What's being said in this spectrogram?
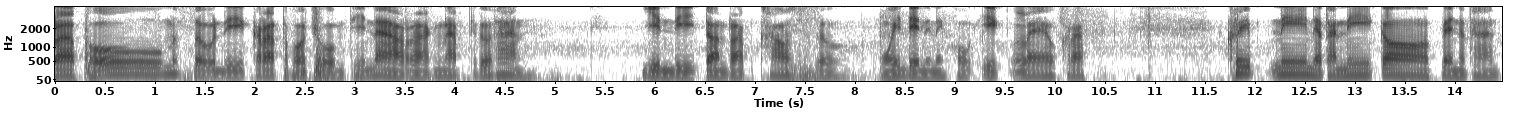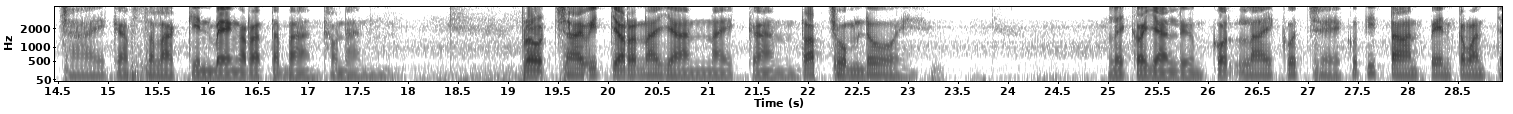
รับผมสวัสดีครับท่านผู้ชมที่น่ารักนับทุกท่าน ยินดีต้อนรับเข้าสู่หวยเด่นในหนึ่งหกอีกแล้วครับ คลิปนี้แนวทางนี้ก็เป็นแนวทางใช้กับสลากกินแบ่งรัฐบาลเท่านั้น โปรดใช้วิจารณญาณในการรับชมด้วย และก็อย่าลืมกดไลค์ กดแชร์ กดติดตามเป็นกำลังใจ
